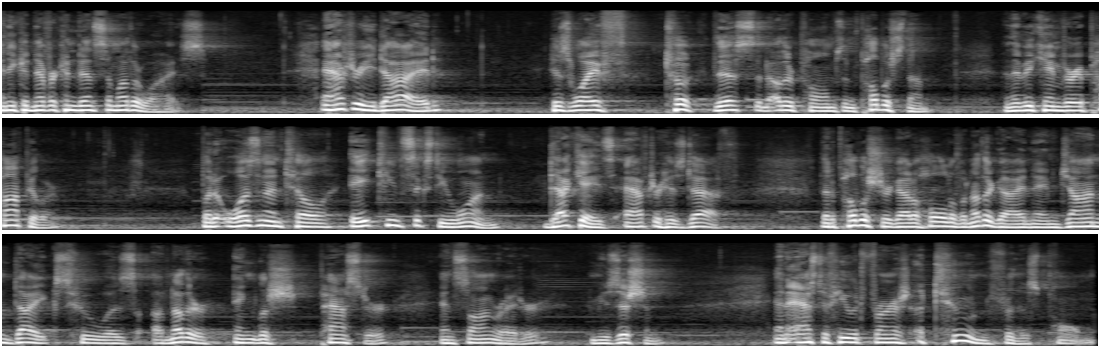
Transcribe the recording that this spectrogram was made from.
And he could never convince them otherwise. After he died, his wife took this and other poems and published them and they became very popular. But it wasn't until 1861, decades after his death, that a publisher got a hold of another guy named John Dykes, who was another English pastor and songwriter, musician, and asked if he would furnish a tune for this poem.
